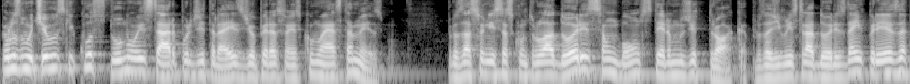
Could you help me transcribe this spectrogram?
pelos motivos que costumam estar por detrás de operações como esta mesmo. Para os acionistas controladores, são bons termos de troca. Para os administradores da empresa,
